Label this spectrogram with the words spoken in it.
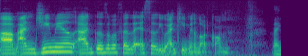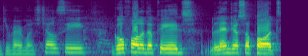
um, and Gmail at girlsofafeatherslu at gmail.com. Thank you very much, Chelsea. Go follow the page, lend your support,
